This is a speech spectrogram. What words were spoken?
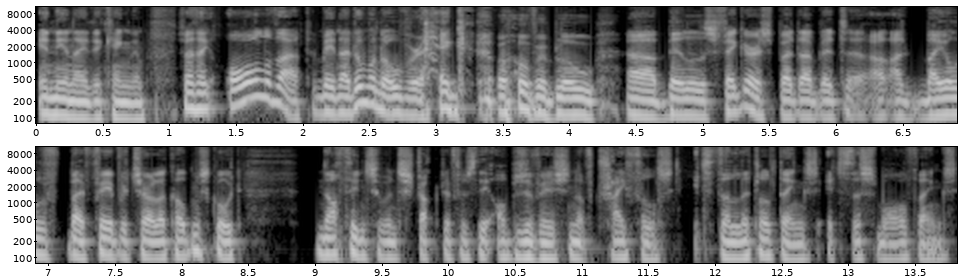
in the United Kingdom. So I think all of that. I mean, I don't want to overegg or overblow uh, Bill's figures, but uh, it, uh, my old my favourite Sherlock Holmes quote: "Nothing so instructive as the observation of trifles. It's the little things, it's the small things,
